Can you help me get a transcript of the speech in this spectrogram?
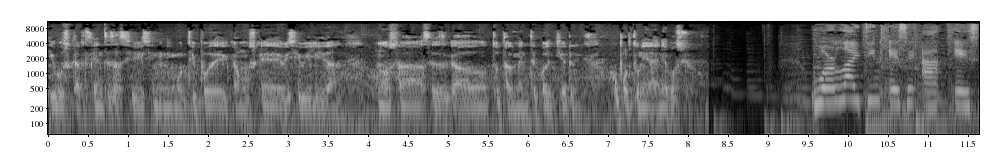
y buscar clientes así sin ningún tipo de digamos que visibilidad nos ha sesgado totalmente cualquier oportunidad de negocio. World Lighting SAS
